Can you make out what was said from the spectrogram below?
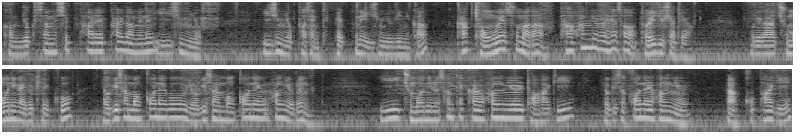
그럼 6, 3, 18에 8 더하면은 26. 26%, 100분의 26이니까 각 경우의 수마다 다 확률을 해서 더해 주셔야 돼요. 우리가 주머니가 이렇게 있고 여기서 한번 꺼내고 여기서 한번 꺼낼 확률은 이 주머니를 선택할 확률 더하기 여기서 꺼낼 확률 아 곱하기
